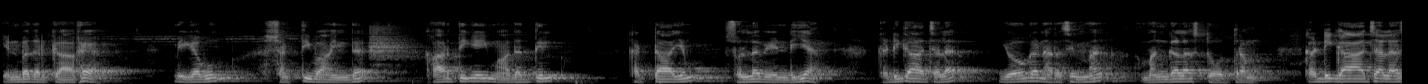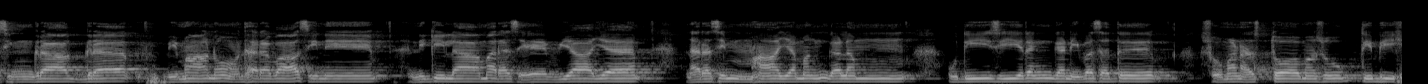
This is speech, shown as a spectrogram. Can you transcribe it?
என்பதற்காக மிகவும் சக்தி வாய்ந்த கார்த்திகை மாதத்தில் கட்டாயம் சொல்ல வேண்டிய கடிகாச்சல யோக நரசிம்ம மங்கள ஸ்தோத்திரம். கடிகாச்சல சிங்ராக்ர விமானோதரவாசினே நிகிலாமர சேவ்யாய நரசிம்ஹாய மங்களம். உதீசீரங்க நிவசத் சுமணஸ்தோமசூக்திபிः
